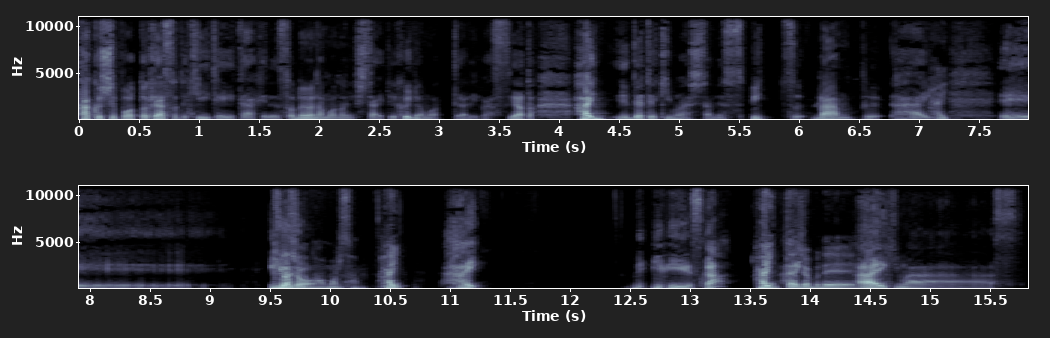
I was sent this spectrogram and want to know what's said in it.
各種ポッドキャストで聞いていただける、そのようなものにしたいというふうに思っておりますよと。はい。出てきましたね。スピッツ、ランプ。はい。はいえー、行きましょう。はい。はい。でいいいですか？はい、大丈夫です。はい、行きます。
